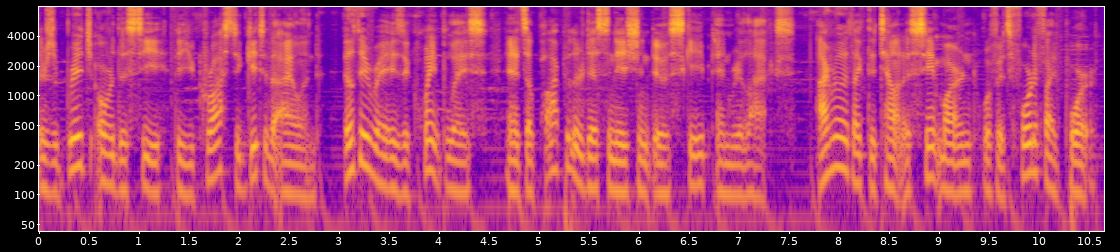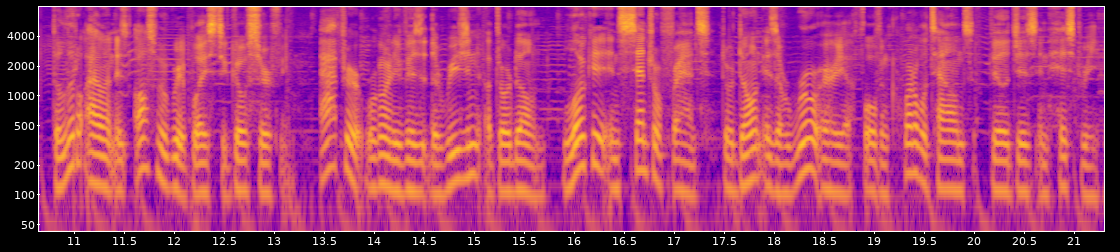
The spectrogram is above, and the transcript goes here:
There's a bridge over the sea that you cross to get to the island. Ile de Ré is a quaint place, and it's a popular destination to escape and relax. I really like the town of St. Martin with its fortified port. The little island is also a great place to go surfing. After, we're going to visit the region of Dordogne. Located in central France, Dordogne is a rural area full of incredible towns, villages, and history.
